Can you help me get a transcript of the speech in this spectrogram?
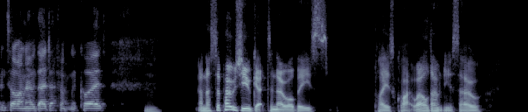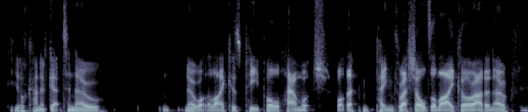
until I know they're definitely cleared. And I suppose you get to know all these players quite well, don't you? So you'll kind of get to know know what they're like as people, how much what their pain thresholds are like, or I don't know. You,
